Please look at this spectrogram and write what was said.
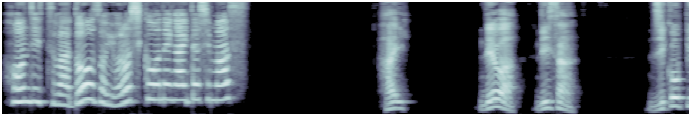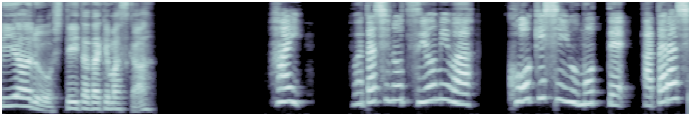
本日はどうぞよろしくお願いいたします。はい。では、李さん、自己 PR をしていただけますか？はい。私の強みは好奇心を持って新し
